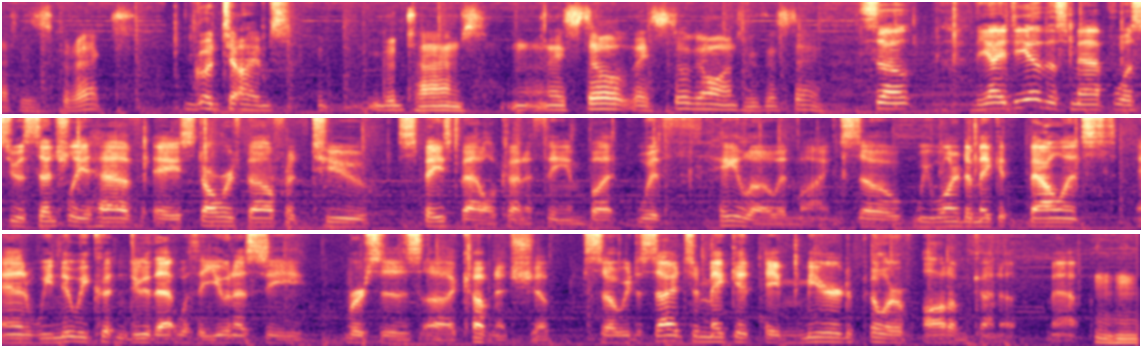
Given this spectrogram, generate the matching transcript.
That is correct. Good times. Good times. They still they still go on to this day. So, the idea of this map was to essentially have a Star Wars Battlefront 2 space battle kind of theme, but with Halo in mind. So, we wanted to make it balanced, and we knew we couldn't do that with a UNSC versus uh, Covenant ship. So, we decided to make it a mirrored Pillar of Autumn kind of map. Mm-hmm.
